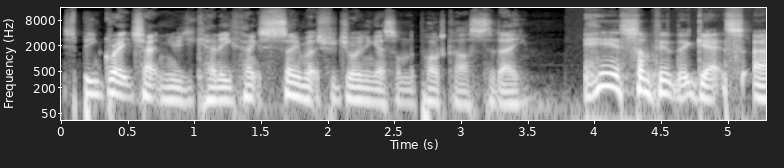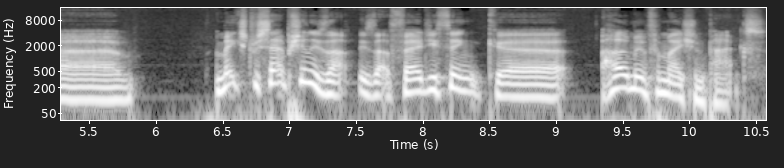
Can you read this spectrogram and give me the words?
It's been great chatting with you, Kenny. Thanks so much for joining us on the podcast today. Here's something that gets uh, a mixed reception. Is that is that fair? Do you think uh, home information packs?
